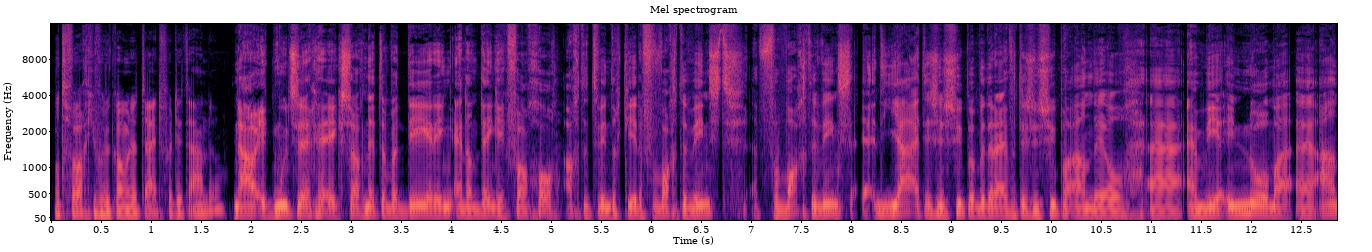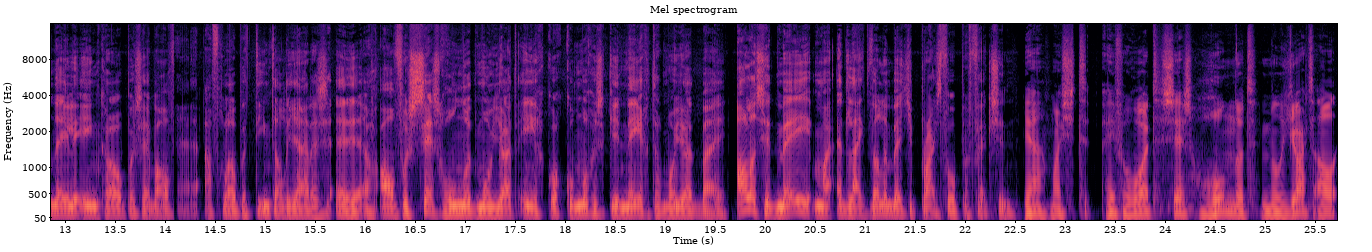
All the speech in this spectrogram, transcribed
Wat verwacht je voor de komende tijd voor dit aandeel? Nou, ik moet zeggen, ik zag net de waardering en dan denk ik van, goh, 28 keer de verwachte winst. Verwachte winst. Ja, het is een superbedrijf, het is een super aandeel. Uh, en weer enorme uh, aandelen inkopen. Ze hebben al afgelopen tientallen jaren al voor 600 miljard ingekocht. Komt nog eens een keer 90 miljard bij. Alles zit mee, maar het lijkt wel een beetje price for perfection. Ja, maar als je het even hoort, 600 miljard al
